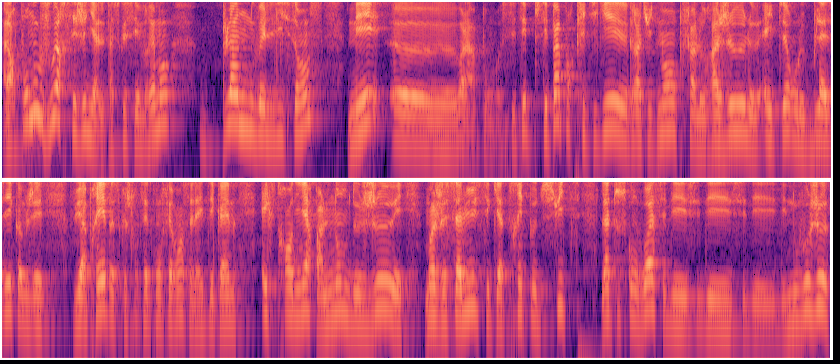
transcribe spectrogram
Alors pour nous, joueurs, c'est génial parce que c'est vraiment plein de nouvelles licences mais euh, voilà, bon, c'est pas pour critiquer gratuitement, pour faire le rageux, le hater ou le blasé comme j'ai vu après, parce que je trouve que cette conférence, elle a été quand même extraordinaire par le nombre de jeux. Et moi, je salue, c'est qu'il y a très peu de suites. Là, tout ce qu'on voit, c'est des, nouveaux jeux.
